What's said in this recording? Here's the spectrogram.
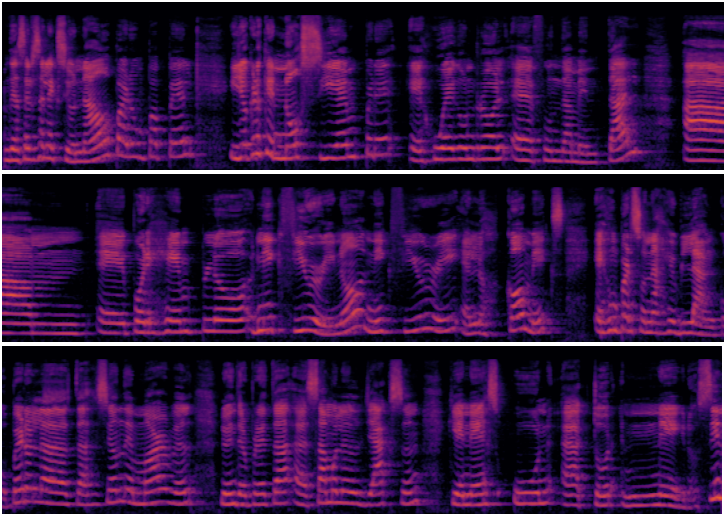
de ser seleccionado para un papel. Y yo creo que no siempre eh, juega un rol eh, fundamental. Eh, por ejemplo, Nick Fury, ¿no? Nick Fury en los cómics es un personaje blanco, pero en la adaptación de Marvel lo interpreta eh, Samuel L. Jackson, quien es un actor negro. Sin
